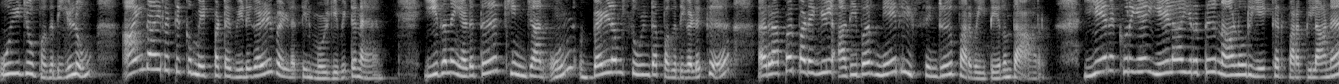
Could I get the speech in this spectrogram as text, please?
உய்ஜோ பகுதியிலும் ஐந்தாயிரத்திற்கும் மேற்பட்ட வீடுகள் வெள்ளத்தில் மூழ்கிவிட்டன. இதனையடுத்து கிம்ஜான் உன் வெள்ளம் சூழ்ந்த பகுதிகளுக்கு ரப்பர் படகில் அதிபர் நேரில் சென்று பார்வையிட்டிருந்தார். ஏறக்குறைய ஏழாயிரத்து நானூறு ஏக்கர் பரப்பிலான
